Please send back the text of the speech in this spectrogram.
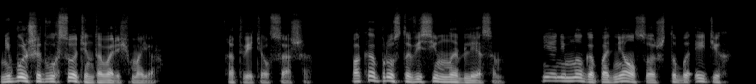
«Не больше двух сотен, товарищ майор», — ответил Саша. «Пока просто висим над лесом. Я немного поднялся, чтобы этих...»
